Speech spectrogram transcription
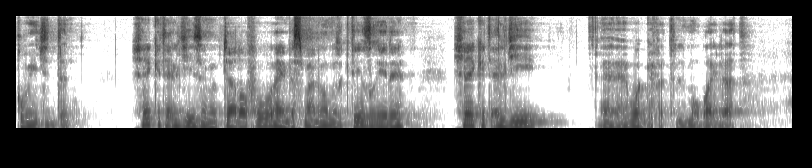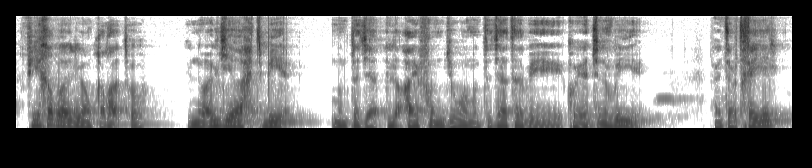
قوي جدا. شركة LG زي ما بتعرفوا هاي بس معلومة كثير صغيرة. شركة LG آه، وقفت الموبايلات. في خبر اليوم قرأته إنه LG راح تبيع منتجات ال iPhone جوا منتجاتها بكوريا الجنوبية. فأنت متخيل؟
